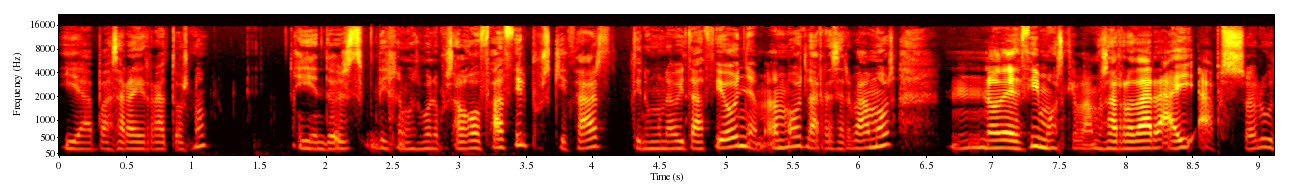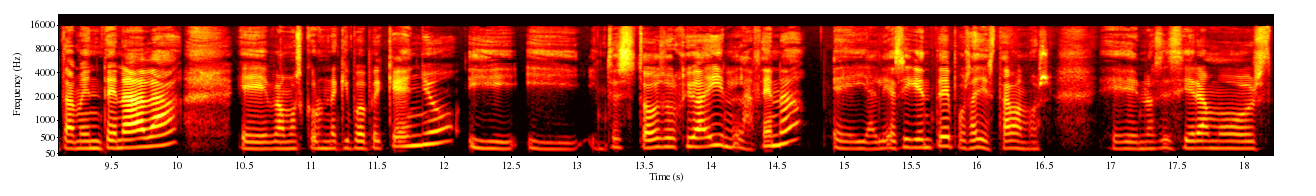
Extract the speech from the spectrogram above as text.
y a pasar ahí ratos, ¿no? Y entonces dijimos, bueno, pues algo fácil, pues quizás tienen una habitación, llamamos, la reservamos, no decimos que vamos a rodar ahí absolutamente nada, eh, vamos con un equipo pequeño y, y, entonces todo surgió ahí en la cena eh, y al día siguiente pues ahí estábamos. Eh, no sé si éramos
